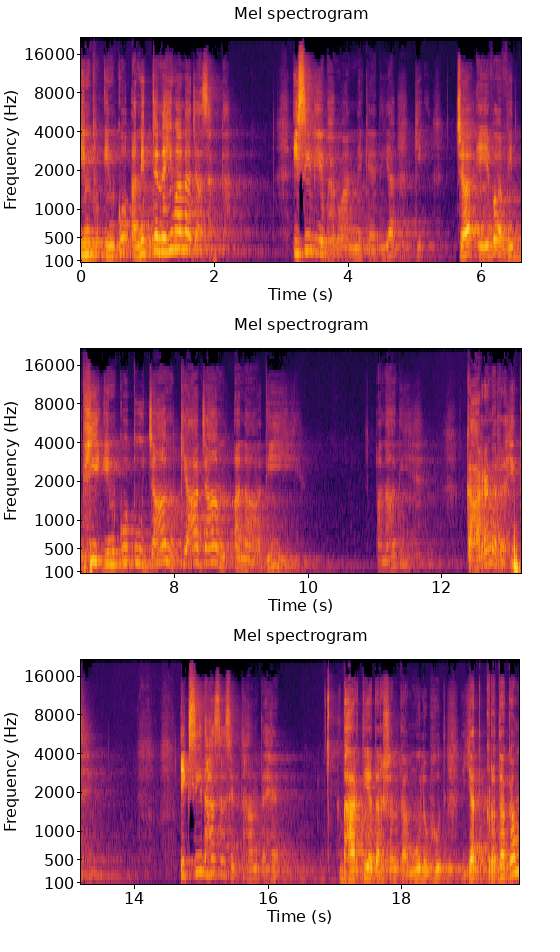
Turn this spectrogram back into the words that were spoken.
इन, इनको अनित्य नहीं माना जा सकता। इसीलिए भगवान ने कह दिया कि च एव विधि इनको तू जान, क्या जान? अनादि। अनादि है। कारण रहित है। एक सीधा सा सिद्धांत है, भारतीय दर्शन का मूलभूत यद कृतकम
